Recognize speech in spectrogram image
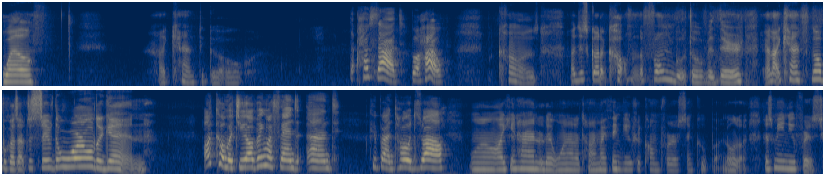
Well, I can't go How sad, but how? because I just got a call from the phone booth over there, and I can't go because I have to save the world again. I'll come with you. I'll bring my friend and Koopa and Toad as well. Well, I can handle it one at a time. I think you should come first, and Koopa. No, just me and you first.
